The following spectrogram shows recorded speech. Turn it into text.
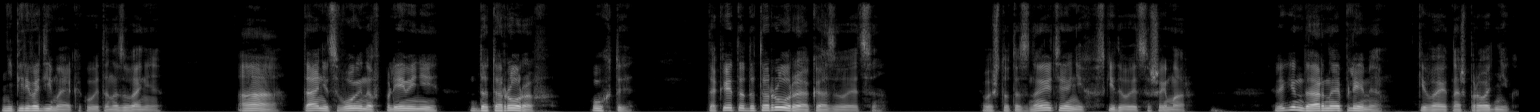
Непереводимое какое-то название. А, танец воинов племени Датароров. Ух ты! Так это Датароры, оказывается. Вы что-то знаете о них? Скидывается Шеймар. Легендарное племя, кивает наш проводник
